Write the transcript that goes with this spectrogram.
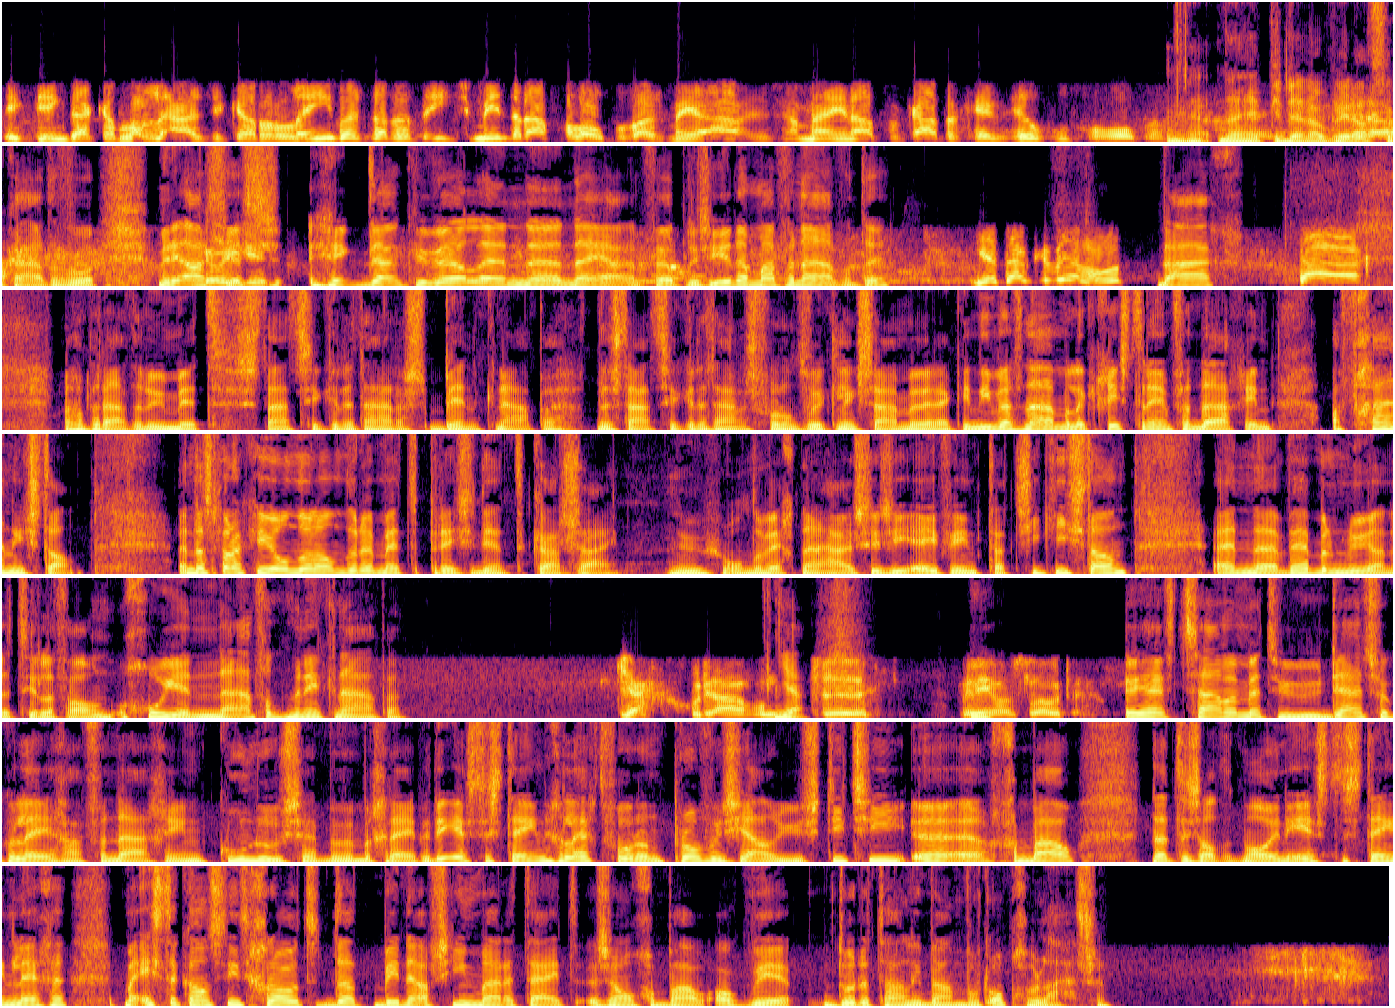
ik denk dat ik het, als ik er alleen was, dat het iets minder afgelopen was. Maar ja, mijn advocaat heeft heel goed geholpen. Ja, daar heb je dan ook weer advocaten voor. Meneer Asjes, ik dank u wel en eh, nou ja, veel plezier dan maar vanavond, hè. Ja, dank u wel hoor. Dag. Dag. We gaan praten nu met staatssecretaris Ben Knapen. De staatssecretaris voor ontwikkelingssamenwerking. Die was namelijk gisteren en vandaag in Afghanistan. En dan sprak hij onder andere met president Karzai. Nu, onderweg naar huis, is hij even in Tajikistan. En eh, we hebben hem nu aan de telefoon. Goedenavond, meneer Knapen. Ja, goedenavond, Ja. Meneer Van Sloten. U heeft samen met uw Duitse collega vandaag in Kunduz, hebben we begrepen, de eerste steen gelegd voor een provinciaal justitiegebouw. dat is altijd mooi, een eerste steen leggen. Maar is de kans niet groot dat binnen afzienbare tijd zo'n gebouw ook weer door de Taliban wordt opgeblazen?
